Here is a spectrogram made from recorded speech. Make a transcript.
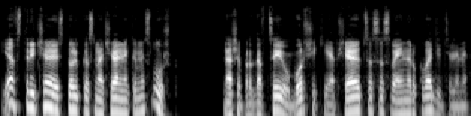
Я встречаюсь только с начальниками служб. Наши продавцы и уборщики общаются со своими руководителями.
